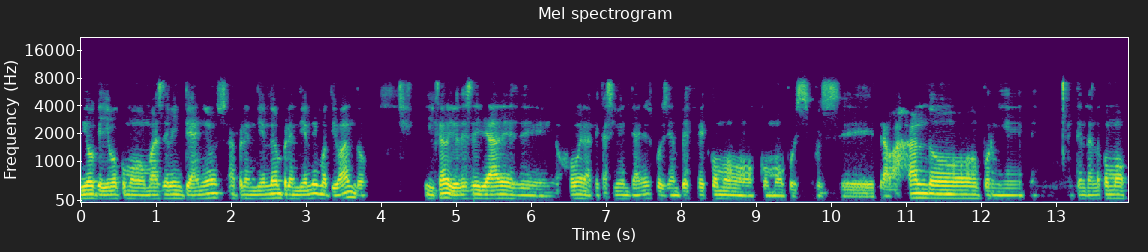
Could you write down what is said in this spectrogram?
digo que llevo como más de 20 años aprendiendo, emprendiendo y motivando. Y claro, yo desde ya, desde joven, hace casi 20 años, pues ya empecé como, como pues, pues eh, trabajando por mi, intentando como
